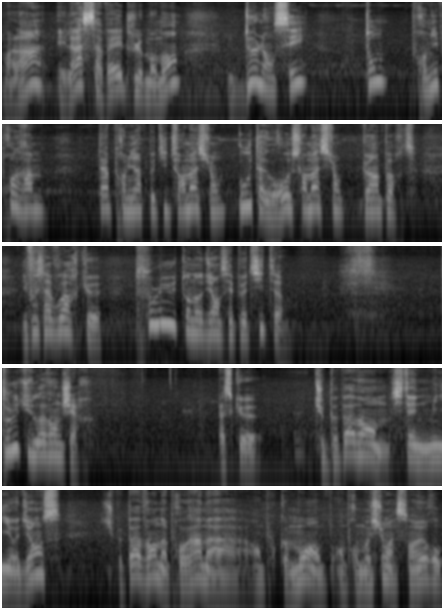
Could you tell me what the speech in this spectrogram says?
voilà. Et là, ça va être le moment de lancer ton premier programme, ta première petite formation ou ta grosse formation, peu importe. Il faut savoir que plus ton audience est petite, plus tu dois vendre cher. Parce que tu peux pas vendre, si tu as une mini-audience, tu peux pas vendre un programme comme moi en, promotion à 100 euros.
